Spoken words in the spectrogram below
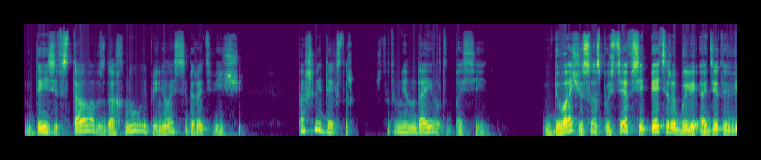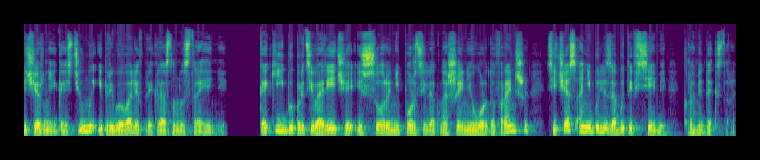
Дейзи встала, вздохнула и принялась собирать вещи. «Пошли, Декстер, что-то мне надоел этот бассейн». Два часа спустя все пятеро были одеты в вечерние костюмы и пребывали в прекрасном настроении. Какие бы противоречия и ссоры не портили отношения Уордов раньше, сейчас они были забыты всеми, кроме Декстера.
